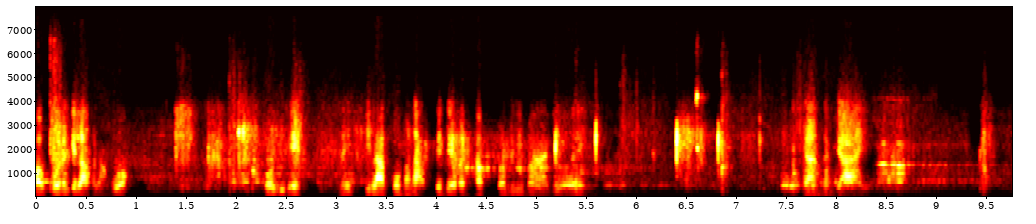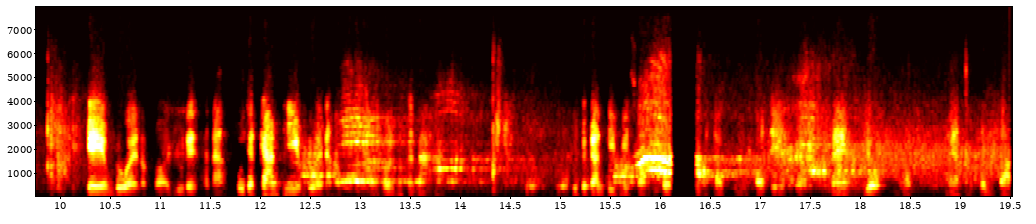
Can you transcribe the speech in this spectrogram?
ครอบครัวนักกีฬากำลังบวก โค้ชพี่เอกในกีฬาโกมพละเช่นเดียวกันครับวันนี้มาอยู่ในการบรรยาย เกมด้วยแล้วก็อยู่ในฐานะ ผู้จัดการทีมด้วยนะครับคนพัฒนา ผู้จัดการทีมมีสองคนนะครับคุณพ่อเอกกับแม่หยกนะครับแม่ของต้นต้า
